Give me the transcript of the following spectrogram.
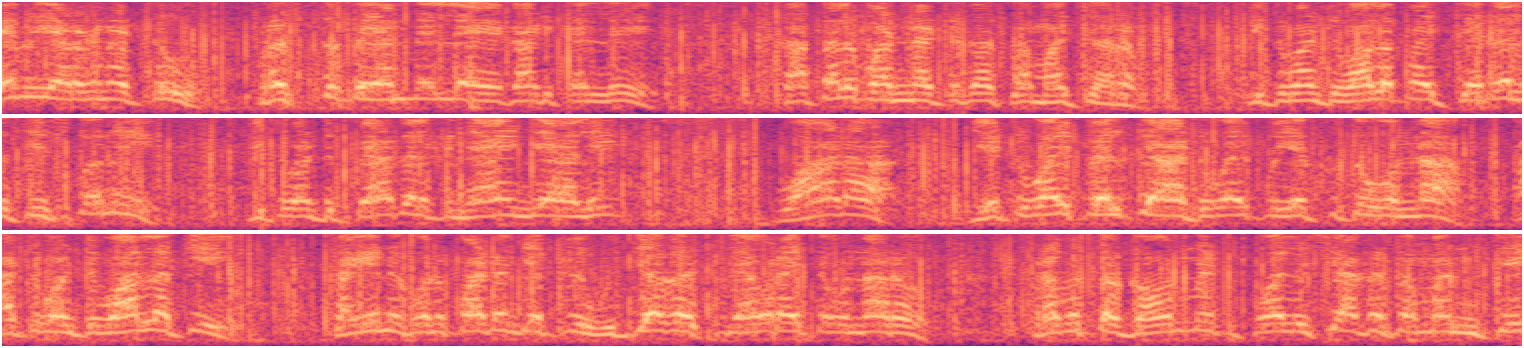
ఏమి ఎరగనట్టు ప్రస్తుత ఎమ్మెల్యే కాడికి వెళ్ళి కథలు పడినట్టుగా సమాచారం. ఇటువంటి వాళ్ళపై చర్యలు తీసుకొని ఇటువంటి పేదలకు న్యాయం చేయాలి. వాడ ఎటువైపు వెళ్తే అటువైపు ఎక్కుతూ ఉన్నా అటువంటి వాళ్ళకి తగిన గుణపాఠం చెప్పి ఉద్యోగస్తులు ఎవరైతే ఉన్నారో ప్రభుత్వ గవర్నమెంట్ పోలీస్ శాఖ సంబంధించి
